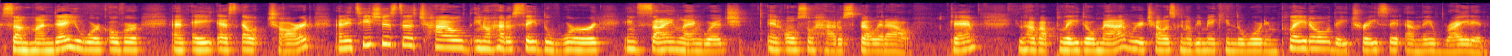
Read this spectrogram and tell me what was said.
Some Monday you work over an ASL chart and it teaches the child, you know, how to say the word in sign language and also how to spell it out okay you have a play-doh mat where your child is going to be making the word in play-doh they trace it and they write it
